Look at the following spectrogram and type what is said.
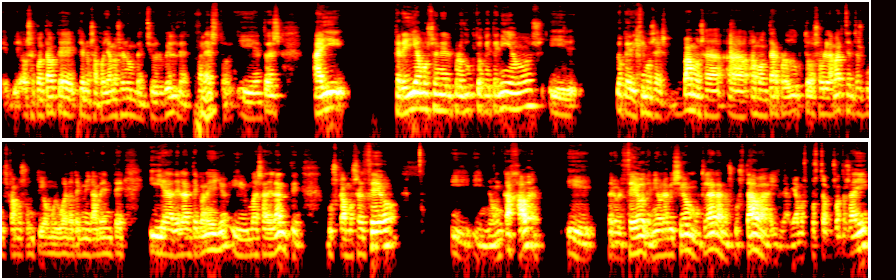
eh, os he contado que, que, nos apoyamos en un venture builder para esto. Y entonces ahí creíamos en el producto que teníamos y lo que dijimos es, vamos a, montar productos sobre la marcha, entonces buscamos un tío muy bueno técnicamente y adelante con ello, y más adelante buscamos el CEO y, no encajaban. Y, pero el CEO tenía una visión muy clara, nos gustaba y le habíamos puesto nosotros ahí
